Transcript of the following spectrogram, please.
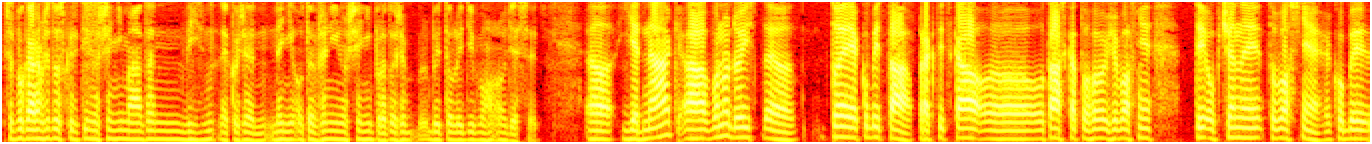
Předpokládám, že to skrytý nošení má ten význam, jakože není otevřený nošení, protože by to lidi mohlo děsit. Uh, jednak a ono dojist, uh, to je jakoby ta praktická uh, otázka toho, že vlastně ty občany to vlastně jakoby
